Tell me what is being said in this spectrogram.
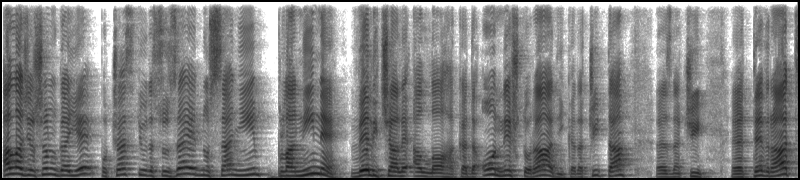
Allah Želšanu ga je počastio da su zajedno sa njim planine veličale Allaha. Kada on nešto radi, kada čita, e, znači e, Tevrat, te vrat,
